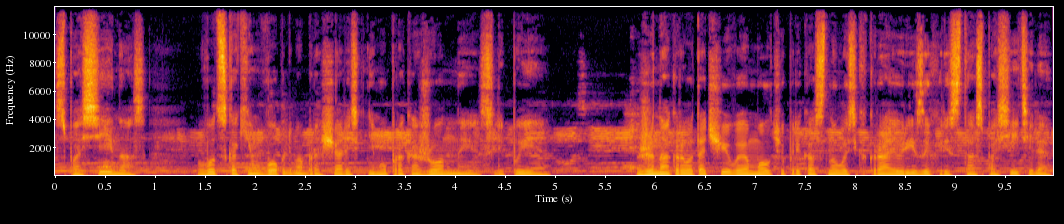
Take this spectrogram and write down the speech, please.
спаси нас!» Вот с каким воплем обращались к Нему прокаженные, слепые. Жена кровоточивая молча прикоснулась к краю ризы Христа Спасителя.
